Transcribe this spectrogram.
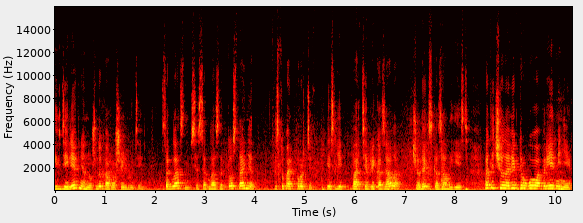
И в деревне нужны хорошие люди. Согласны? Все согласны. Кто станет выступать против. Если партия приказала, человек сказал есть. Это человек другого времени,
